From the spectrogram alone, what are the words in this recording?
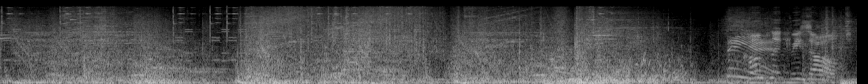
Conflict resolved.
